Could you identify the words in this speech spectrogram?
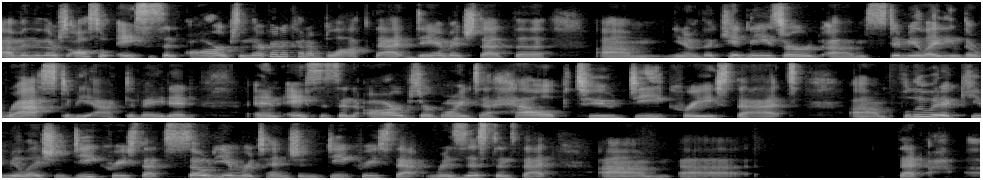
Um, and then there's also ACEs and ARBs, and they're going to kind of block that damage that the um, you know the kidneys are um, stimulating the RAS to be activated and ACEs and ARBs are going to help to decrease that um, fluid accumulation, decrease that sodium retention, decrease that resistance, that um, uh, that uh,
